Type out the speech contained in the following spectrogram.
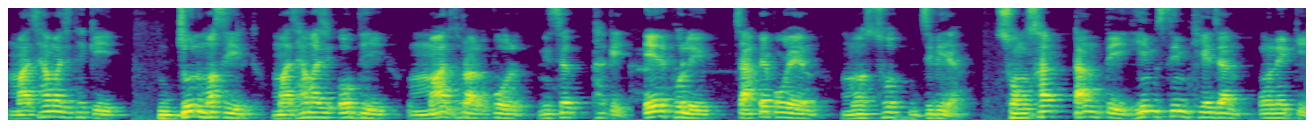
মাঝামাঝি থেকে জুন মাসের মাঝামাঝি অবধি মাছ ধরার উপর নিষেধ থাকে। এর ফলে চাপে পড়েন মৎস্যজীবীরা। সংসার টানতে হিমশিম খেয়ে যান অনেকে।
